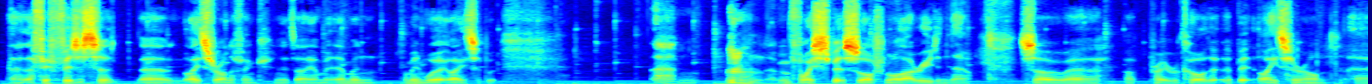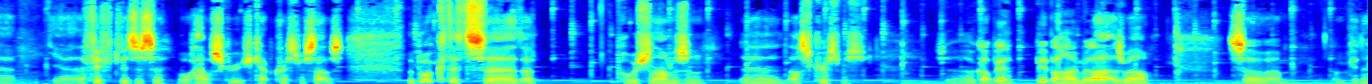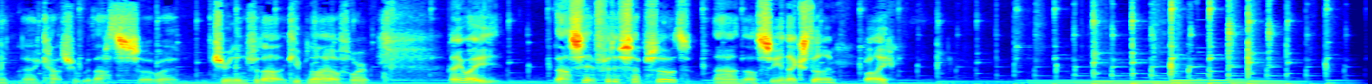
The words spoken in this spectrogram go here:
uh, a fifth visitor uh, later on. I think in the day. I'm, I'm in I'm in work later, but um, my voice is a bit sore from all that reading now, so uh, I'll probably record it a bit later on. Um, yeah, a fifth visitor or How Scrooge Kept Christmas. That was the book that's uh, published on Amazon uh, last Christmas. So I've got to be a bit behind with that as well. So I'm I'm gonna uh, catch up with that. So uh, tune in for that. Keep an eye out for it. Anyway, that's it for this episode, and I'll see you next time. Bye.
